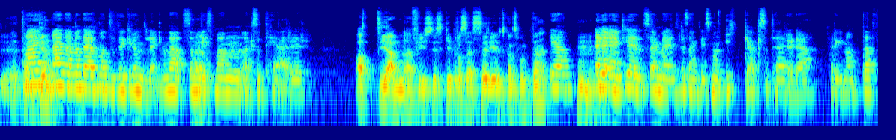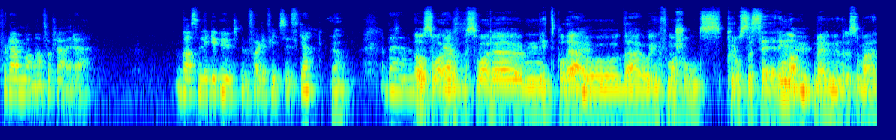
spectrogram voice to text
Nei, nei, nei, men det er på en måte det grunnleggende. At Som Ja. hvis man aksepterer At hjernen er fysiske prosesser i utgangspunktet. Ja. Mm. Eller egentlig så er det mer interessant hvis man ikke aksepterer det argumentet, for da må man forklare hva som ligger utenfor det fysiske. Ja. Det, Og svaret, svaret mitt på det er jo, det er jo informasjonsprosessering, da, Mm. mer eller mindre, som er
